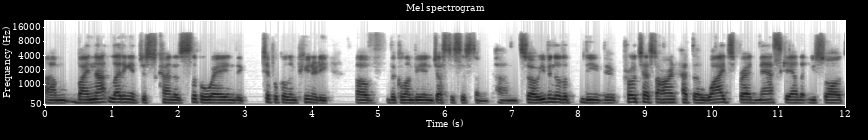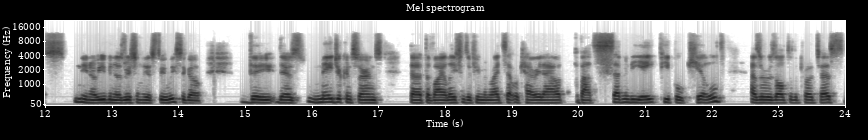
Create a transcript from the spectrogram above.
um, by not letting it just kind of slip away in the typical impunity of the Colombian justice system. Um, so even though the, the, the protests aren't at the widespread mass scale that you saw, you know, even as recently as three weeks ago, the there's major concerns that the violations of human rights that were carried out, about 78 people killed as a result of the protests,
